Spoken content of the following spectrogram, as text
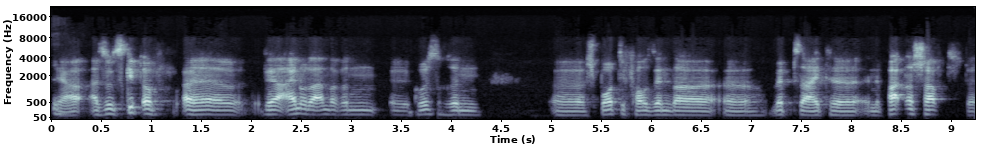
Ja, also es gibt auf äh, der ein oder anderen äh, größeren äh, Sport-TV-Sender äh, Webseite eine Partnerschaft. Da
